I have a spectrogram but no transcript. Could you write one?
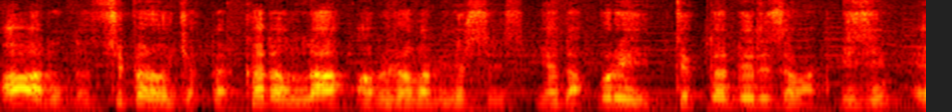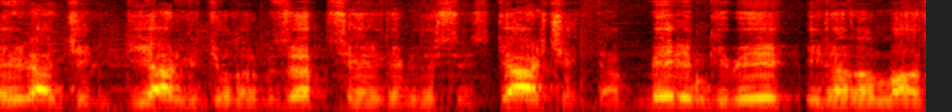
anında Süper Oyuncaklar kanalına abone olabilirsiniz. Ya da burayı tıkladığınız zaman bizim eğlenceli diğer videolarımızı seyredebilirsiniz. Gerçekten benim gibi inanılmaz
